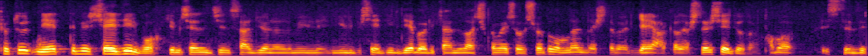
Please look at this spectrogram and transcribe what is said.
kötü niyetli bir şey değil bu. Kimsenin cinsel yönelimiyle ilgili bir şey değil diye böyle kendini açıklamaya çalışıyordu. Onların da işte böyle gay arkadaşları şey diyordu. Ama istedi,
